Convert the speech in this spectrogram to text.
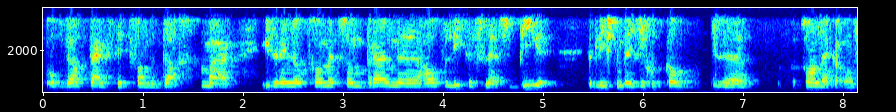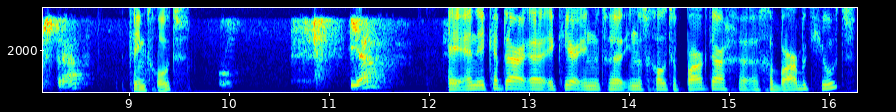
op welk tijdstip van de dag. Maar iedereen loopt gewoon met zo'n bruine halve liter fles bier. Het liefst een beetje goedkoop bier, gewoon lekker over straat. Klinkt goed. Ja, Hey, en ik heb daar eh, een keer in het, eh, in het grote park daar ge- gebarbecued.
